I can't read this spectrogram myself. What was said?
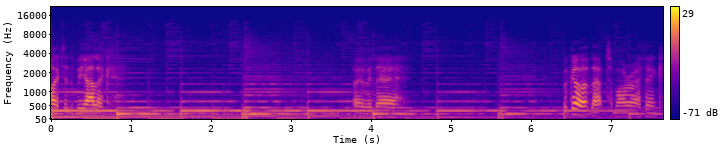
Sight of the Bealach over there. We'll go up that tomorrow, I think.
